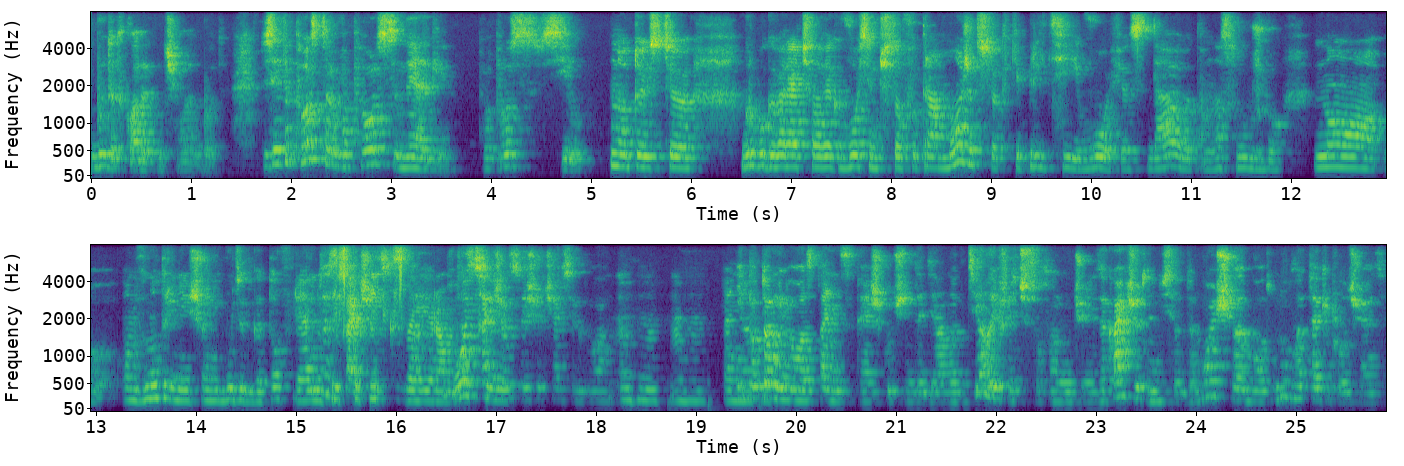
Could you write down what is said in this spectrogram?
будет откладывать начало работы. То есть это просто вопрос энергии, вопрос сил. Ну, то есть, э, грубо говоря, человек в 8 часов утра может все-таки прийти в офис, да, вот там на службу, но он внутренне еще не будет готов реально ну, приступить к своей работе. Скачиваться еще часик-два. Угу, угу, и потом у него останется, конечно, куча недоделанных дел, и в 6 часов он ничего не заканчивает, он несет домой еще работу. Ну, вот так и получается,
